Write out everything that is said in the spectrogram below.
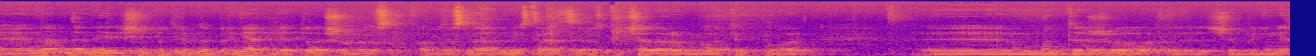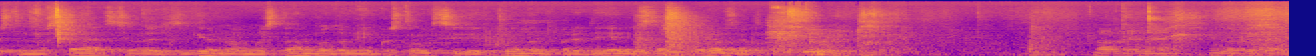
Е, Нам дане рішення потрібно прийняти для того, щоб обласна адміністрація розпочала роботи по монтажу е, чи будівництву моста, цього збірного моста, модульної конструкції, яку нам передає Міністерство розвитку. Добрий день. Добрий день.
